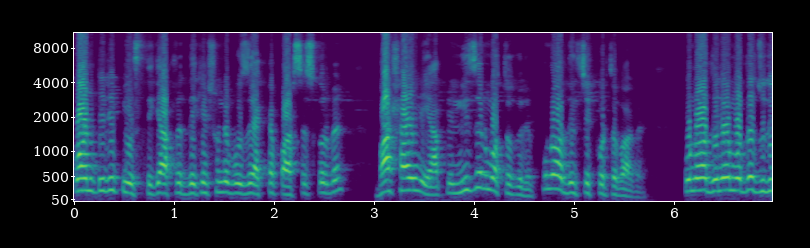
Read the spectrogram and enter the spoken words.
কোয়ান্টিটি পেজ থেকে আপনি দেখে শুনে বুঝে একটা পারচেস করবেন, বাসায় নিয়ে আপনি নিজের মতো করে পনেরো দিন চেক করতে পারবেন। পনেরো দিনের মধ্যে যদি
